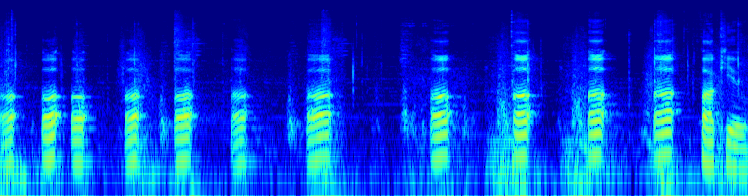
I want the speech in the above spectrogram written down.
oh oh oh oh oh oh oh oh oh fuck you.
